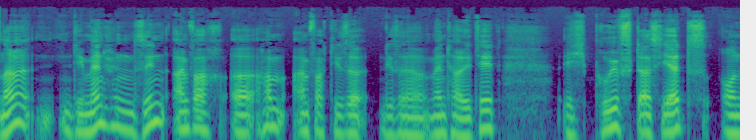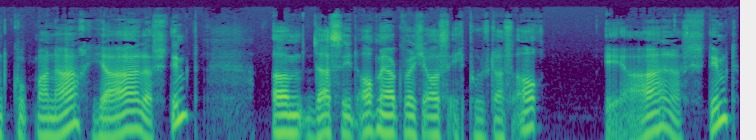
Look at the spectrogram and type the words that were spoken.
Ne? Die Menschen sind einfach, äh, haben einfach diese, diese Mentalität, ich prüfe das jetzt und guck mal nach. Ja, das stimmt. Ähm, das sieht auch merkwürdig aus. Ich prüfe das auch. Ja, das stimmt.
